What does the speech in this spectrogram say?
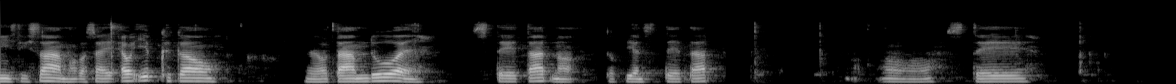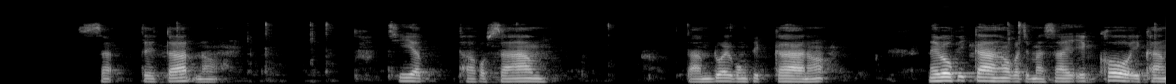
ณีที่สามเราก็ใส่ lif คือเก่าแล้วตามด้วย status เนาะตัวเปลี่ยน status อ๋อ stay status เนาะเทียบเท่ากับ3ตามด้วยวงปิกาเนาะในวงปิกาเราก็จะมาใส่ echo อีกครั้ง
